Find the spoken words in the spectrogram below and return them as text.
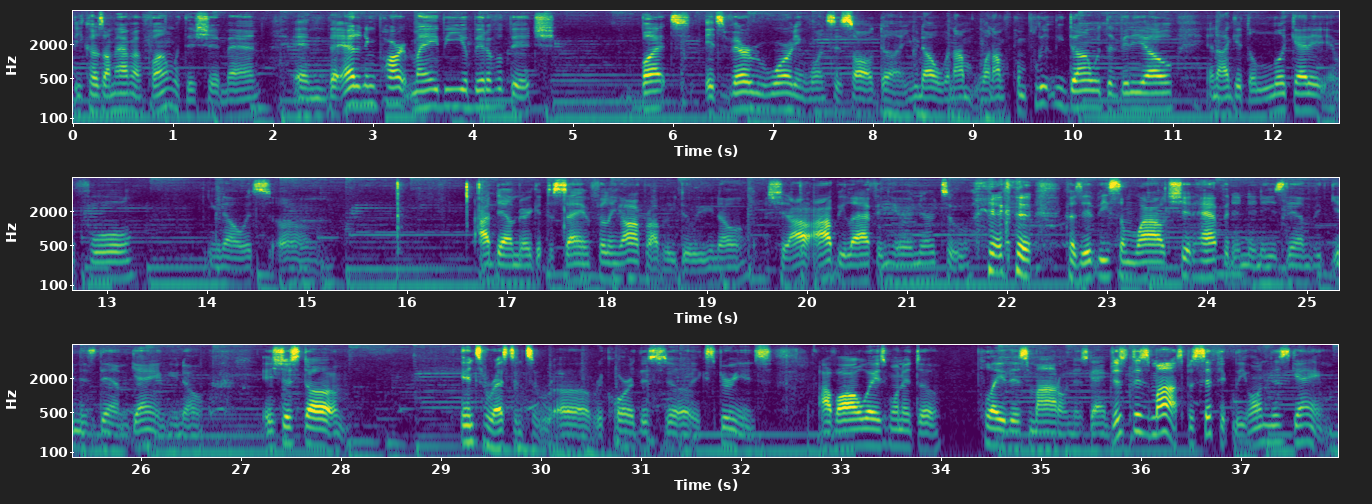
because I'm having fun with this shit, man. And the editing part may be a bit of a bitch, but it's very rewarding once it's all done. You know, when I'm when I'm completely done with the video and I get to look at it in full, you know, it's um I damn near get the same feeling y'all probably do, you know. Shit, I'll, I'll be laughing here and there too, cause it be some wild shit happening in these damn in this damn game, you know. It's just um interesting to uh, record this uh, experience. I've always wanted to play this mod on this game, just this mod specifically on this game,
